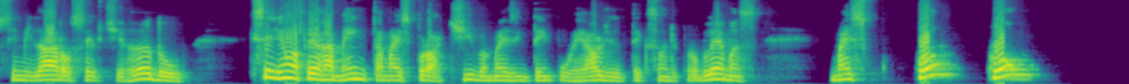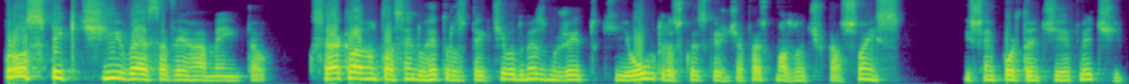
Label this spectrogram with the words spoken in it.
similar ao Safety Huddle, que seria uma ferramenta mais proativa, mais em tempo real de detecção de problemas? Mas quão, quão prospectiva é essa ferramenta? Será que ela não está sendo retrospectiva do mesmo jeito que outras coisas que a gente já faz com as notificações? Isso é importante de refletir.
